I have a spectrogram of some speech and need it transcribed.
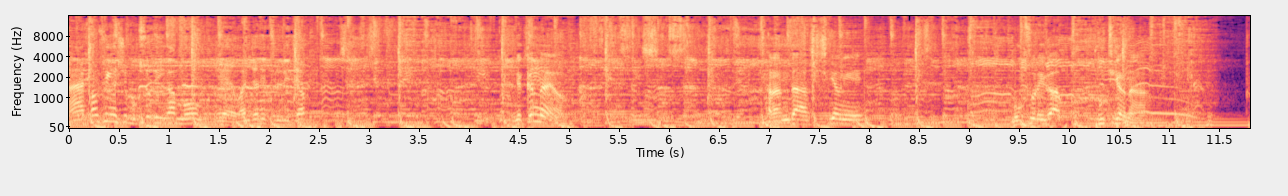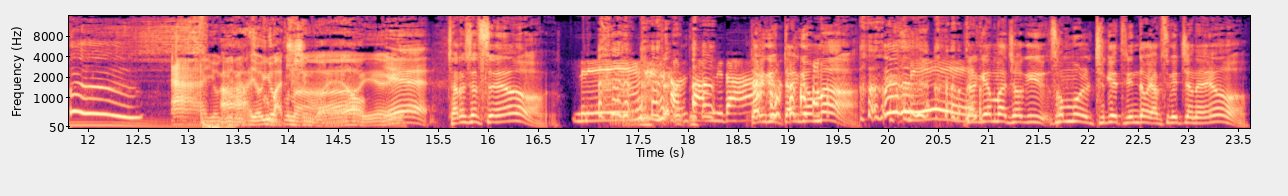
아, 성시경 씨 목소리가 뭐, 예, 완전히 들리죠? 이제 끝나요. 잘한다, 시경이. 목소리가 부티가 나. 아, 여기를 아, 여기였구나. 맞추신 거예요. 아, 예. 예. 잘하셨어요. 네, 감사합니다. 딸기, 딸기 엄마. 네. 딸기 엄마 저기 선물 두 개 드린다고 약속했잖아요.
